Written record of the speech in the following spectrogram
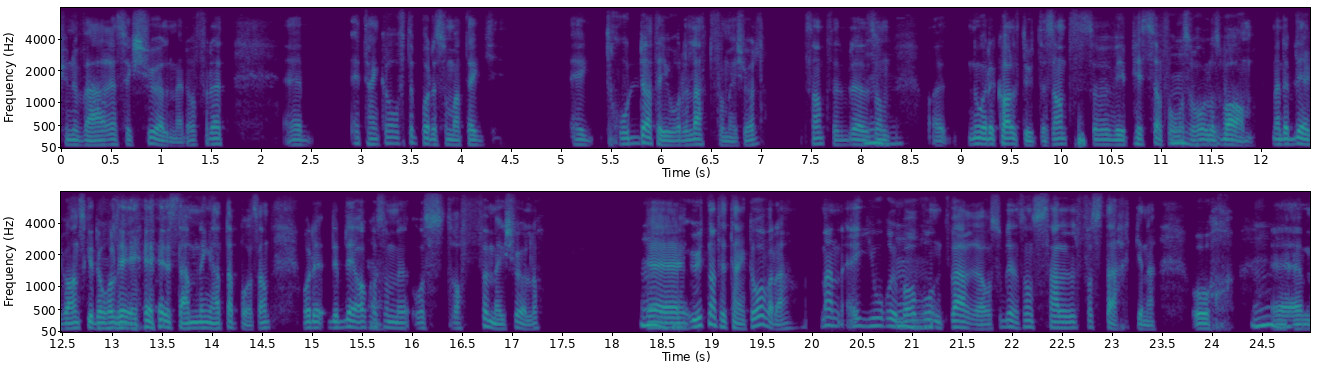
kunne være seg sjøl med. For det, eh, jeg tenker ofte på det som at jeg, jeg trodde at jeg gjorde det lett for meg sjøl. Sånn, mm. Nå er det kaldt ute, sant? så vi pisser for oss å holde oss mm. varm. Men det blir ganske dårlig mm. stemning etterpå. Sant? Og det, det blir akkurat som å straffe meg sjøl. Mm. Eh, uten at jeg tenkte over det. Men jeg gjorde jo bare vondt verre. Og så ble det sånn selvforsterkende. Or, mm. eh,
